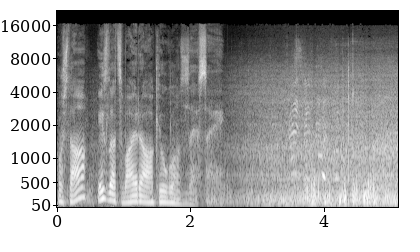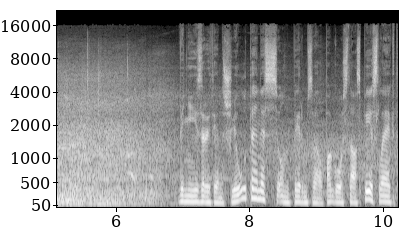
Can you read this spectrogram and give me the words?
Uz tā izlec vairāki ugunsdzēsēji. Viņi izritina šļūtenes un pirms vēl pagostās pieslēgt,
